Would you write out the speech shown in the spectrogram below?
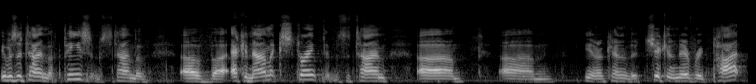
it was a time of peace. It was a time of, of uh, economic strength. It was a time, um, um, you know, kind of the chicken in every pot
